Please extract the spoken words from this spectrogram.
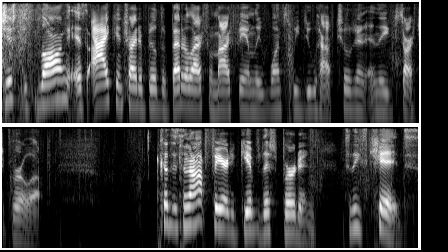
Just as long as I can try to build a better life for my family once we do have children and they start to grow up. Because it's not fair to give this burden to these kids.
